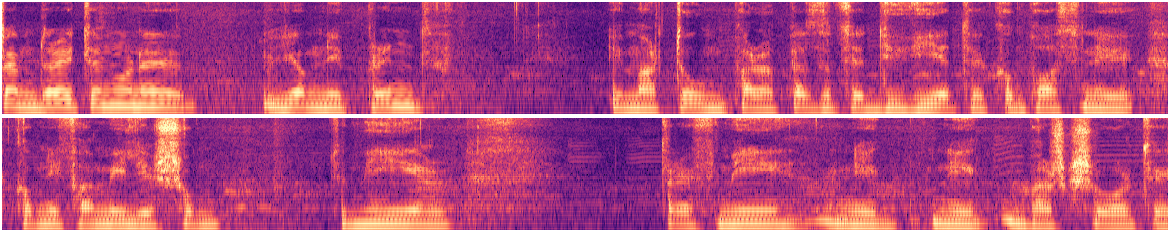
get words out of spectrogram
T'them drejtën unë jam një prind i martum para 52 vjetë, kom pas një kom një familje shumë të mirë, tre fëmijë, një bashkëshorte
